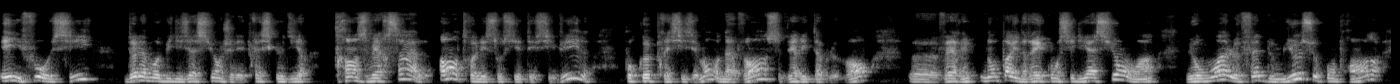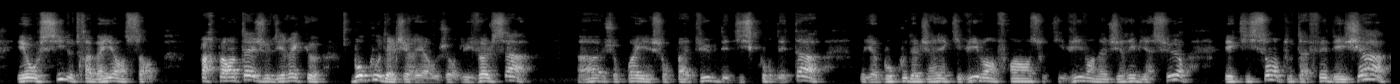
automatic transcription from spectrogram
et il faut aussi de la mobilisation, j'allais presque dire, transversale entre les sociétés civiles pour que précisément on avance véritablement euh, vers non pas une réconciliation, hein, mais au moins le fait de mieux se comprendre et aussi de travailler ensemble. Par parenthèse, je dirais que beaucoup d'Algériens aujourd'hui veulent ça. Hein. je crois qu'ils ne sont pas dupes des discours d'État. Il y a beaucoup d'Algériens qui vivent en France ou qui vivent en Algérie, bien sûr, et qui sont tout à fait déjà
